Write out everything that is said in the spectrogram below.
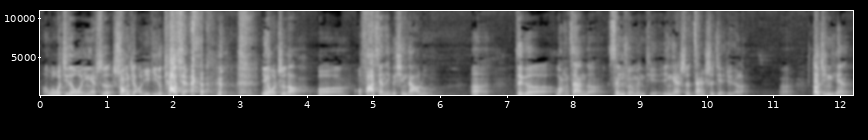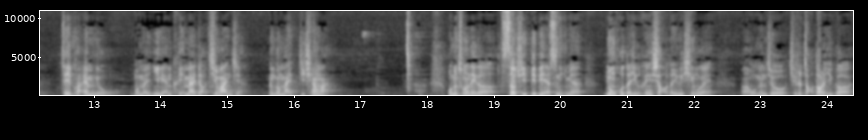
我我记得我应该是双脚离地就跳起来，因为我知道我我发现了一个新大陆，呃，这个网站的生存问题应该是暂时解决了，呃，到今天这款 M 六五我们一年可以卖掉几万件，能够卖几千万。我们从那个社区 BBS 里面。用户的一个很小的一个行为，呃，我们就其实找到了一个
